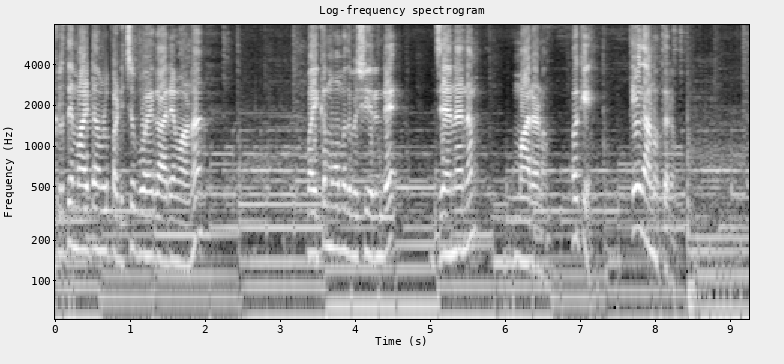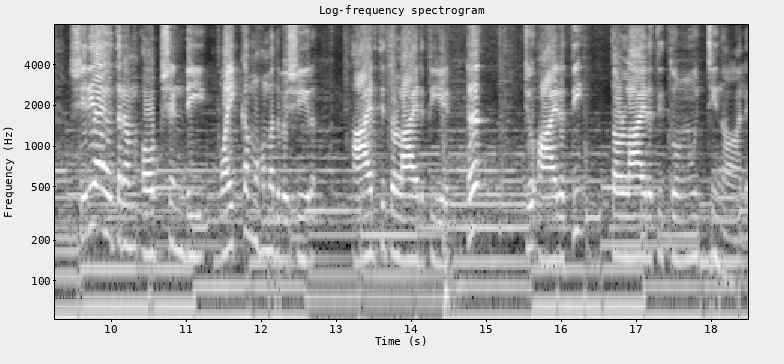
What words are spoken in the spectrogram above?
കൃത്യമായിട്ട് നമ്മൾ പഠിച്ചു പോയ കാര്യമാണ് വൈക്കം മുഹമ്മദ് ബഷീറിന്റെ ജനനം മരണം. ഓക്കെ ഏതാണ് ഉത്തരം? ശരിയായ ഉത്തരം ഓപ്ഷൻ ഡി വൈക്കം മുഹമ്മദ് ബഷീർ ആയിരത്തി തൊള്ളായിരത്തി എട്ട് ടു ആയിരത്തി തൊള്ളായിരത്തി തൊണ്ണൂറ്റി നാല്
